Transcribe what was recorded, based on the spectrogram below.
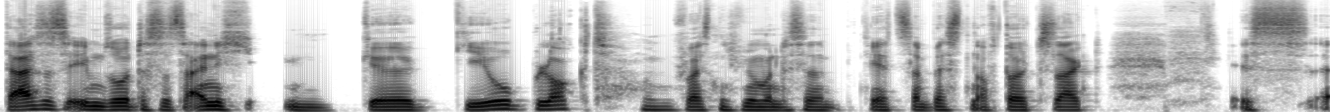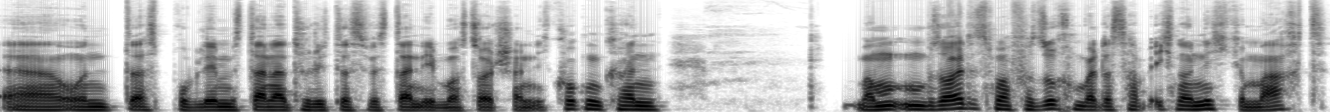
Da ist es eben so, dass es eigentlich ge geoblockt, ich weiß nicht, wie man das jetzt am besten auf Deutsch sagt, ist. Äh, und das Problem ist dann natürlich, dass wir es dann eben aus Deutschland nicht gucken können. Man sollte es mal versuchen, weil das habe ich noch nicht gemacht.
